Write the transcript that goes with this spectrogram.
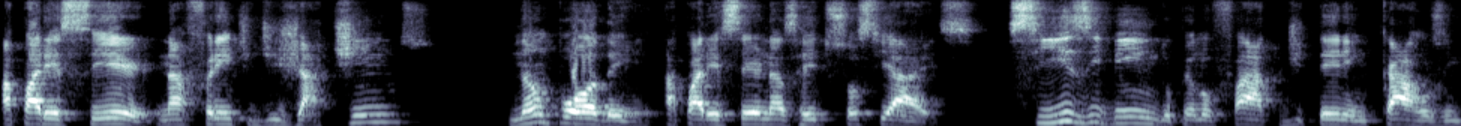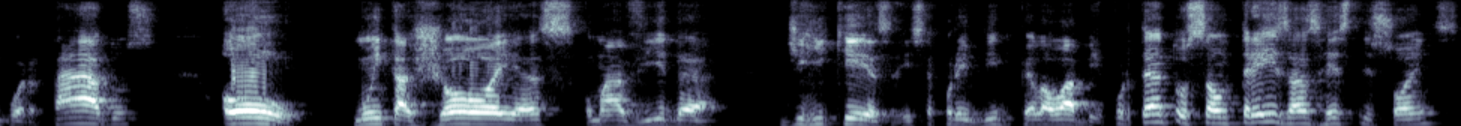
aparecer na frente de jatinhos, não podem aparecer nas redes sociais se exibindo pelo fato de terem carros importados ou muitas joias, uma vida de riqueza. Isso é proibido pela OAB. Portanto, são três as restrições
